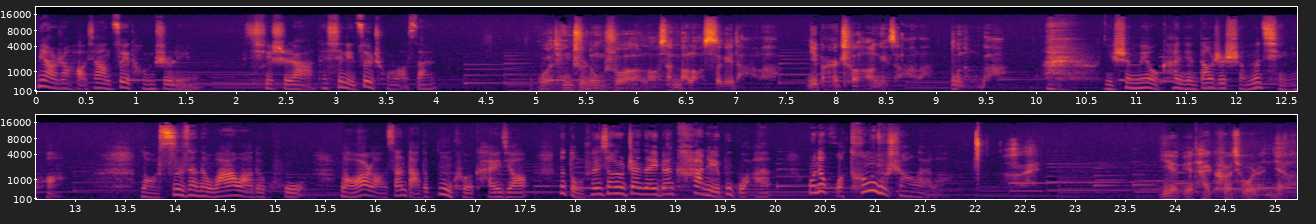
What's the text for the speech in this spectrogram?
面上好像最疼志玲，其实啊，他心里最宠老三。我听志东说，老三把老四给打了，你把人车行给砸了，不能吧？哎呀，你是没有看见当时什么情况？老四在那哇哇的哭，老二、老三打得不可开交，那董春香就站在一边看着也不管，我那火腾就上来了。嗨，你也别太苛求人家了，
